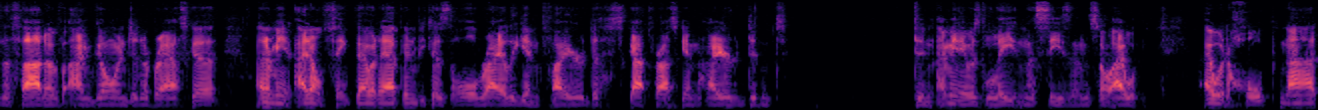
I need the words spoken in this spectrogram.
the thought of I'm going to Nebraska? I don't mean I don't think that would happen because the whole Riley getting fired Scott Frost getting hired didn't didn't I mean it was late in the season, so I would I would hope not.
